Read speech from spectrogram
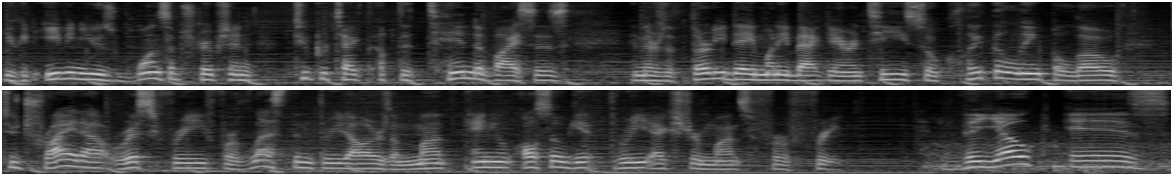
You can even use one subscription to protect up to 10 devices, and there's a 30 day money back guarantee. So click the link below to try it out risk free for less than $3 a month, and you'll also get three extra months for free. The yoke is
